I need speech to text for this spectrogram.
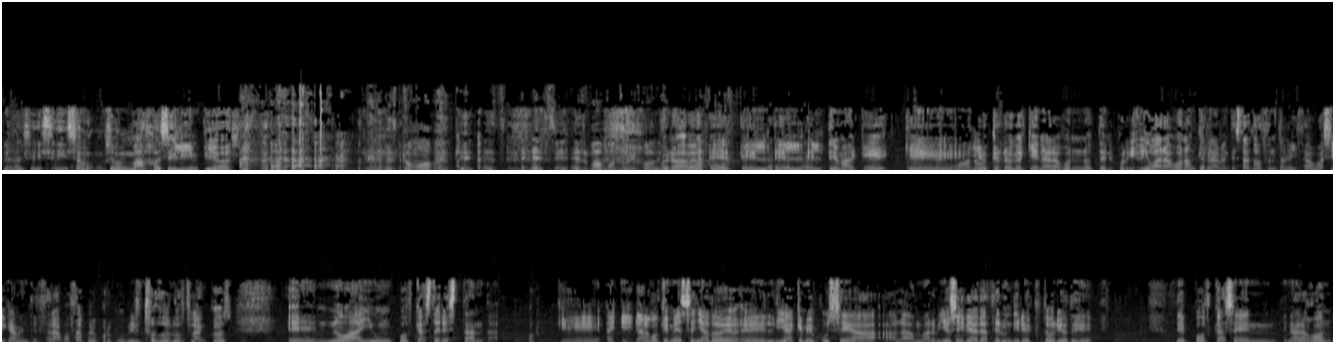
No, sí, sí, son, son majos y limpios. Es como, es, es- es guapo tu hijo. Bueno, a ver, el, el, el- tema que, que bueno. yo creo que aquí en Aragón no tenemos... Porque digo Aragón, aunque realmente está todo centralizado básicamente en Zaragoza, pero por cubrir todos los flancos, eh, no hay un podcaster estándar. Porque algo que me he enseñado eh, el día que me puse a, a la maravillosa idea de hacer un directorio de, de podcast en, en Aragón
